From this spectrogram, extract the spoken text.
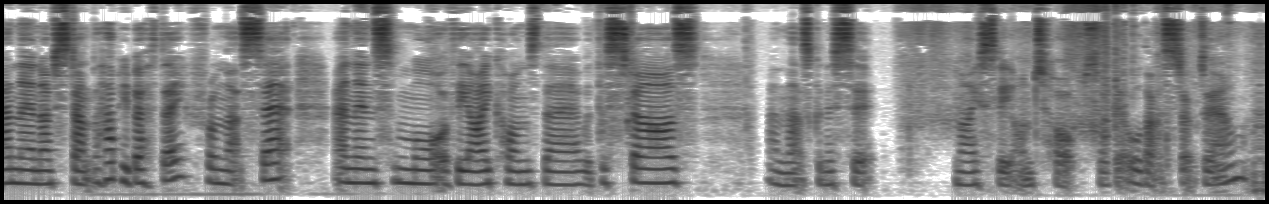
And then I've stamped the happy birthday from that set, and then some more of the icons there with the stars, and that's going to sit nicely on top. So I'll get all that stuck down.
